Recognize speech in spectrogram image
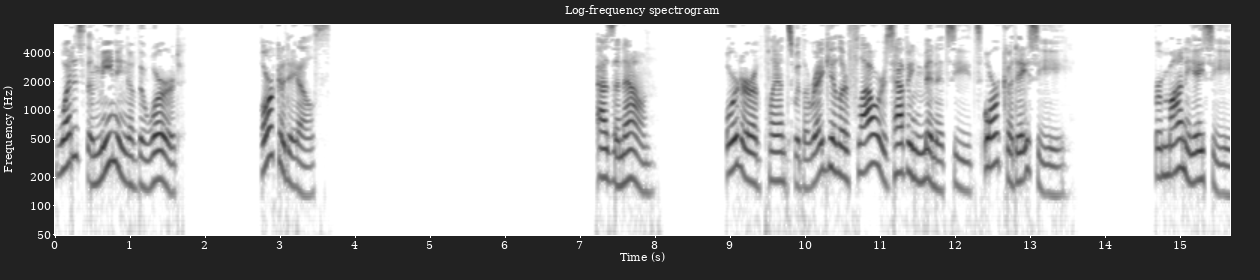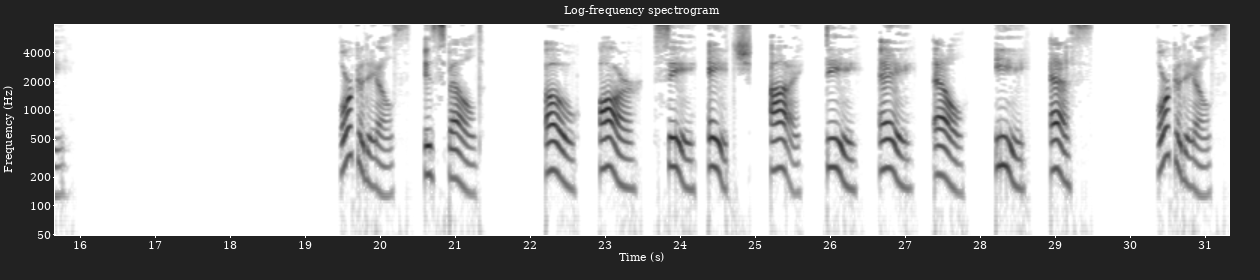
What is the meaning of the word orchidales as a noun? Order of plants with irregular flowers having minute seeds, Orchidaceae, Burmanniaceae. Orchidales is spelled O R C H I D A L E S. Orchidales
